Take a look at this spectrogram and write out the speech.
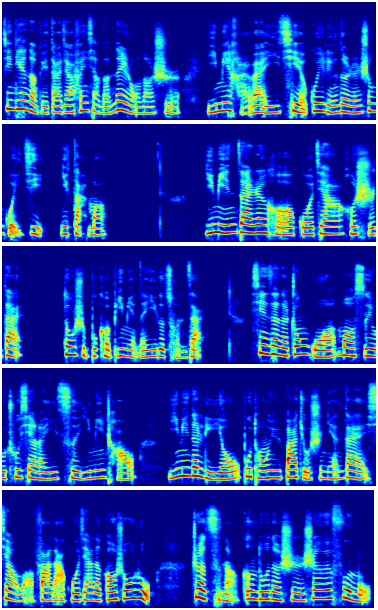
今天呢，给大家分享的内容呢是移民海外一切归零的人生轨迹，你敢吗？移民在任何国家和时代都是不可避免的一个存在。现在的中国貌似又出现了一次移民潮，移民的理由不同于八九十年代向往发达国家的高收入，这次呢更多的是身为父母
